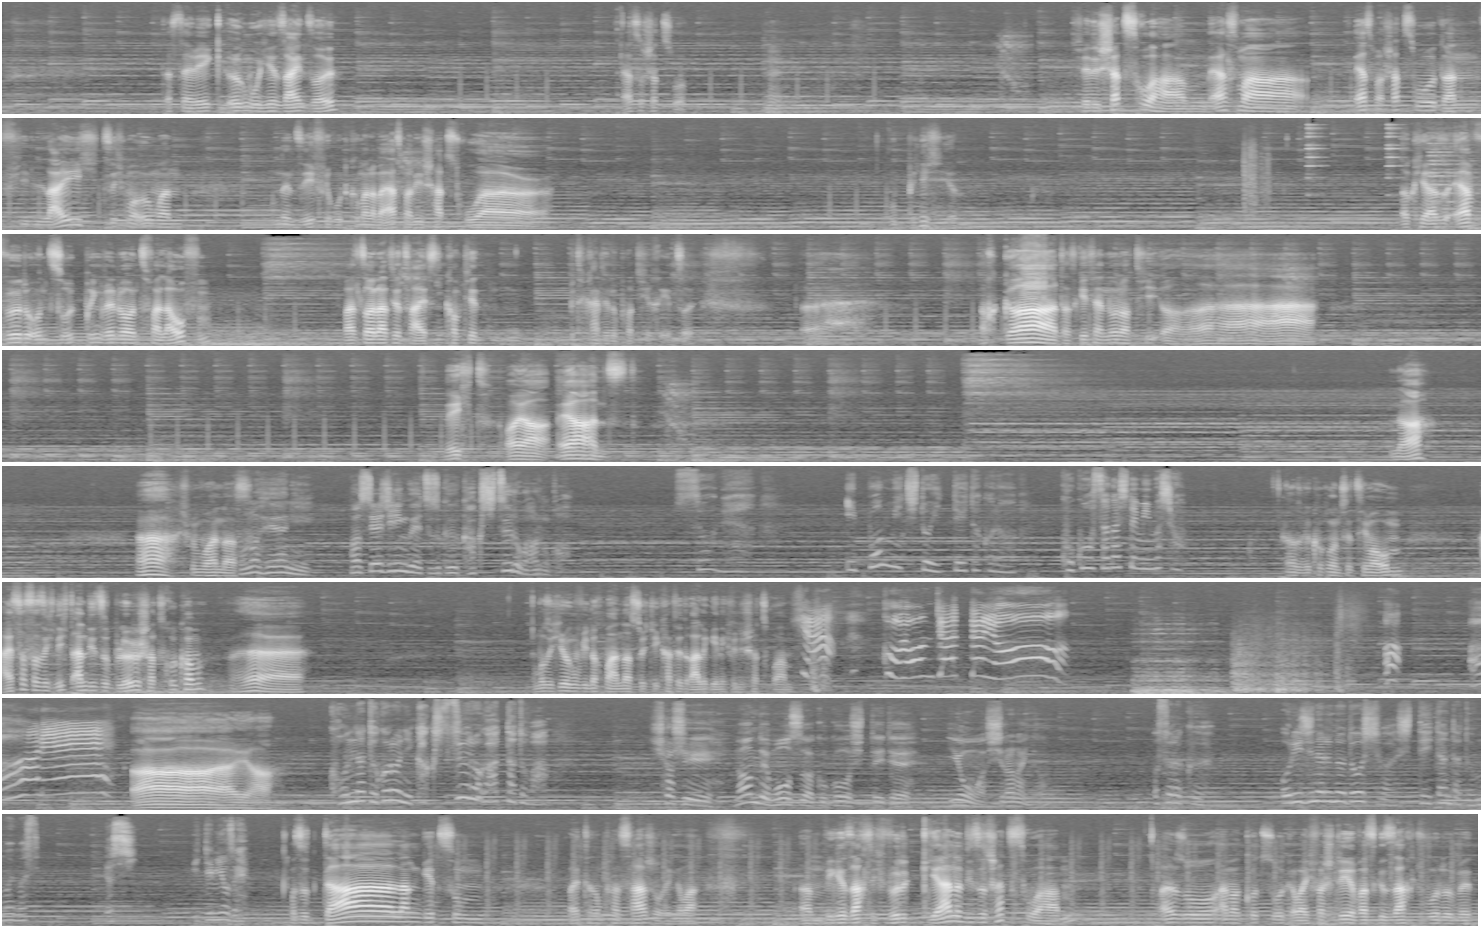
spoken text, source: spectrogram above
dass der Weg irgendwo hier sein soll. Erste Schatztruhe. Hm. Ich will die Schatztruhe haben. Erstmal erstmal Schatztruhe, dann vielleicht sich mal irgendwann um den Seefirut kümmern, aber erstmal die Schatztruhe. Wo bin ich hier? Okay, also er würde uns zurückbringen, wenn wir uns verlaufen. Was soll das jetzt heißen? Kommt hier... Bitte kein Teleportierrätsel. Äh... Ach Gott, das geht ja nur noch tief... Oh. Nicht euer Ernst. Na? Ah, ich bin woanders. この部屋にパッセージリングへ続く隠し通路があるのかそうね一本道と言っていたからここを探してみましょう Also wir gucken uns jetzt hier mal um. Heißt das, dass ich nicht an diese blöde Schatztruhe komme? Äh. Da muss ich irgendwie nochmal anders durch die Kathedrale gehen, ich will die Schatztruhe haben. あれ Ah, ja. こんなところに隠し通路があったとはしかしなんでモースはここを知っていてイオンは知らないんだおそらくオリジナルの同志は知っていたんだと思いますよし行ってみようぜ Also da lang geht's zum weiteren Passagenring, aber ähm, wie gesagt, ich würde gerne diese Schatztruhe haben. Also einmal kurz zurück, aber ich verstehe, was gesagt wurde mit,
